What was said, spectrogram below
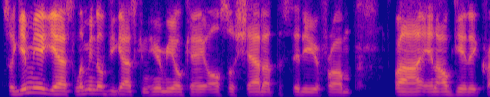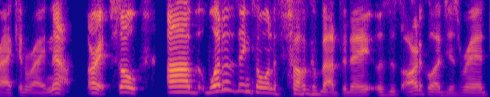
So give me a yes. Let me know if you guys can hear me okay. Also, shout out the city you're from. Uh, and I'll get it cracking right now. All right. So, uh, one of the things I wanted to talk about today was this article I just read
